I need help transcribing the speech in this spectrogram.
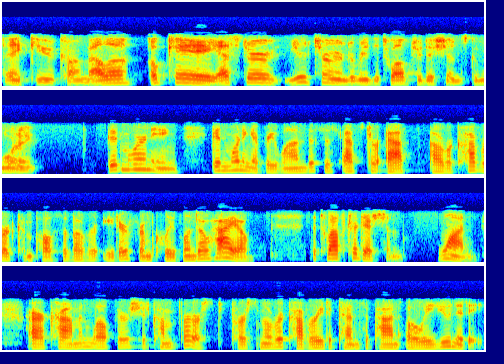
Thank you, Carmela. Okay, Esther, your turn to read the 12 traditions. Good morning. Good morning. Good morning, everyone. This is Esther F., a recovered compulsive overeater from Cleveland, Ohio. The 12 traditions. 1. Our common welfare should come first. Personal recovery depends upon OA unity.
